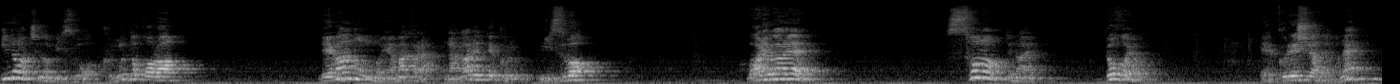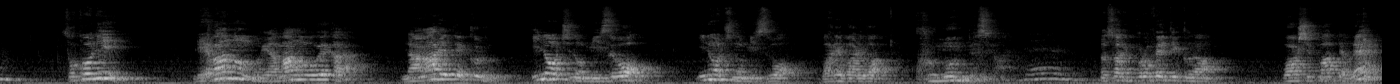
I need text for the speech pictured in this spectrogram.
命の水を汲むところレバノンの山から流れてくる水を。我々園っていうのはどこよ？エクレシアだよね、そこにレバノンの山の上から流れてくる命の水を命の水を我々は汲むんですよ、さっきプロフェティックなワーシップあったよね。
